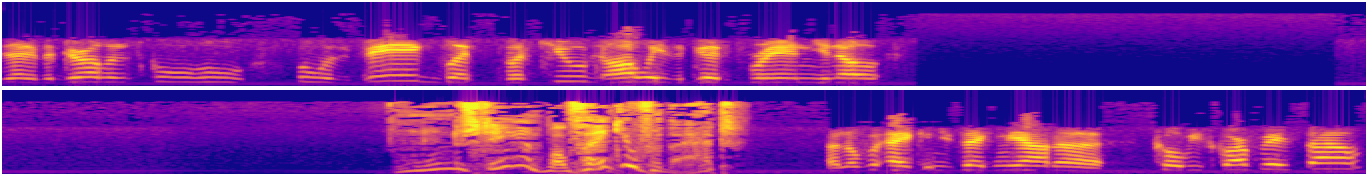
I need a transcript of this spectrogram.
the, the girl in school who who was big but but cute, always a good friend. You know. I understand. Well, thank you for that. I know, hey, can you take me out uh, Kobe Scarface style?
